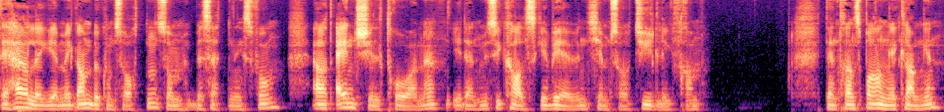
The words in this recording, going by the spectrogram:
det herlige med gambekonsorten som besetningsform er at enskildtrådene i den musikalske veven kommer så tydelig fram. Den transparente klangen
